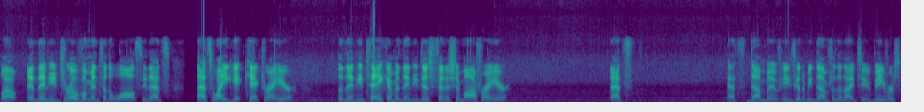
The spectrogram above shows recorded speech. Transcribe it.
Well, and then you drove them into the wall. See, that's that's why you get kicked right here. So then you take him and then you just finish him off right here. That's that's dumb move. He's gonna be done for the night too. Beavers,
